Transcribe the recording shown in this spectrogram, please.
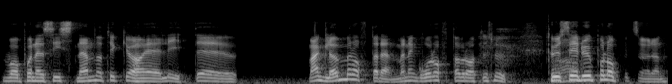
Var på den sistnämnda tycker jag är lite man glömmer ofta den, men den går ofta bra till slut. Hur ja. ser du på loppet Sören?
